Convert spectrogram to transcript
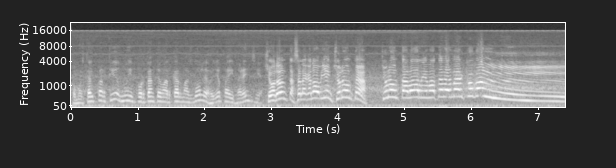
Como está el partido, es muy importante marcar más goles, oye, para diferencia. Choronta se la ganó bien, Choronta. Choronta va a rematar al marco. ¡Gol!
